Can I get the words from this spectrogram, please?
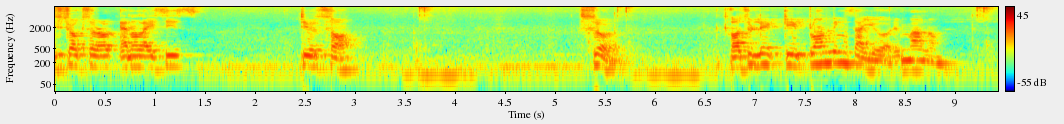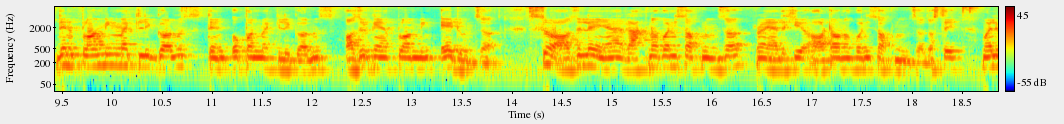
structural analysis त्यो छ। सो हजुरले केही प्लम्बिङ चाहियो अरे मानौँ देन प्लम्बिङमा क्लिक गर्नुहोस् देन ओपनमा क्लिक गर्नुहोस् हजुरको यहाँ प्लम्बिङ एड हुन्छ। सो हजुरले यहाँ राख्न पनि सक्नुहुन्छ र यहाँदेखि हटाउन पनि सक्नुहुन्छ। जस्तै मैले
